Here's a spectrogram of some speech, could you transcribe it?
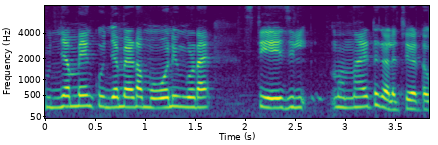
കുഞ്ഞമ്മയും കുഞ്ഞമ്മയുടെ മോനും കൂടെ സ്റ്റേജിൽ നന്നായിട്ട് കളിച്ചു കേട്ടോ.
